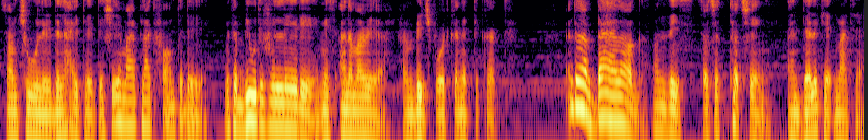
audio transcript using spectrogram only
So I'm truly delighted to share my platform today with a beautiful lady, Miss Anna Maria from Bridgeport, Connecticut, and to have dialogue on this such a touching and delicate matter,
